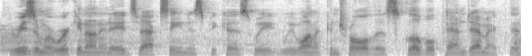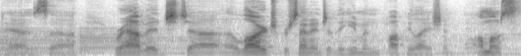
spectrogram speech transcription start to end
The reason we're working on an AIDS vaccine is because we, we want to control this global pandemic that has uh, ravaged uh, a large percentage of the human population. Almost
